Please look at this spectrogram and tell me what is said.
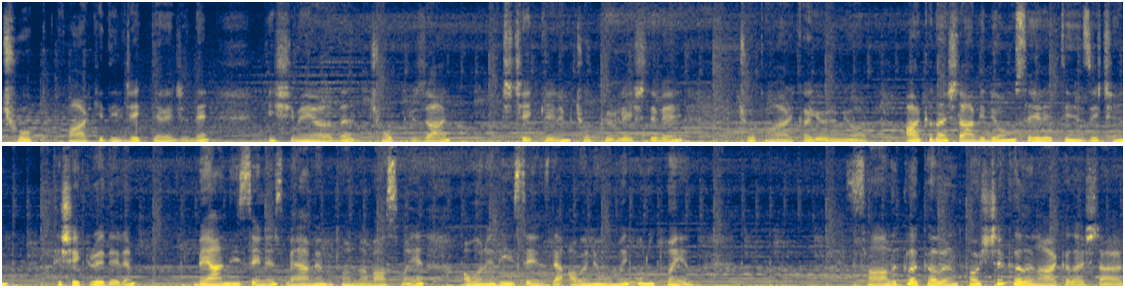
çok fark edilecek derecede işime yaradı. Çok güzel çiçeklerim çok gürleşti ve çok harika görünüyor. Arkadaşlar videomu seyrettiğiniz için teşekkür ederim. Beğendiyseniz beğenme butonuna basmayı, abone değilseniz de abone olmayı unutmayın. Sağlıkla kalın, hoşça kalın arkadaşlar.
